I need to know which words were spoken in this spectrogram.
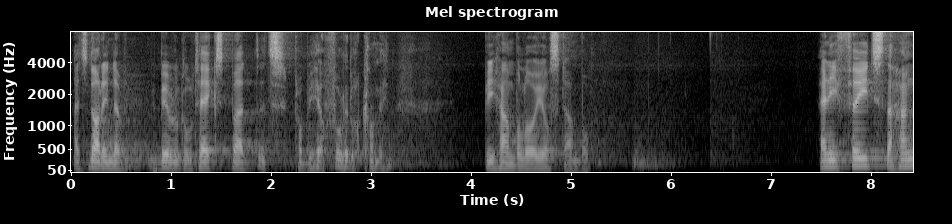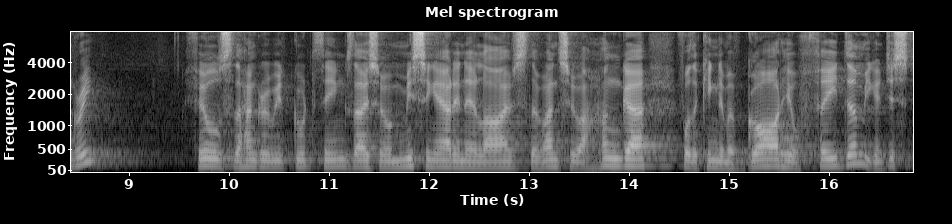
That's not in the biblical text, but it's probably a helpful little comment. Be humble or you'll stumble. And he feeds the hungry fills the hungry with good things, those who are missing out in their lives, the ones who are hunger for the kingdom of God, he'll feed them. You can just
